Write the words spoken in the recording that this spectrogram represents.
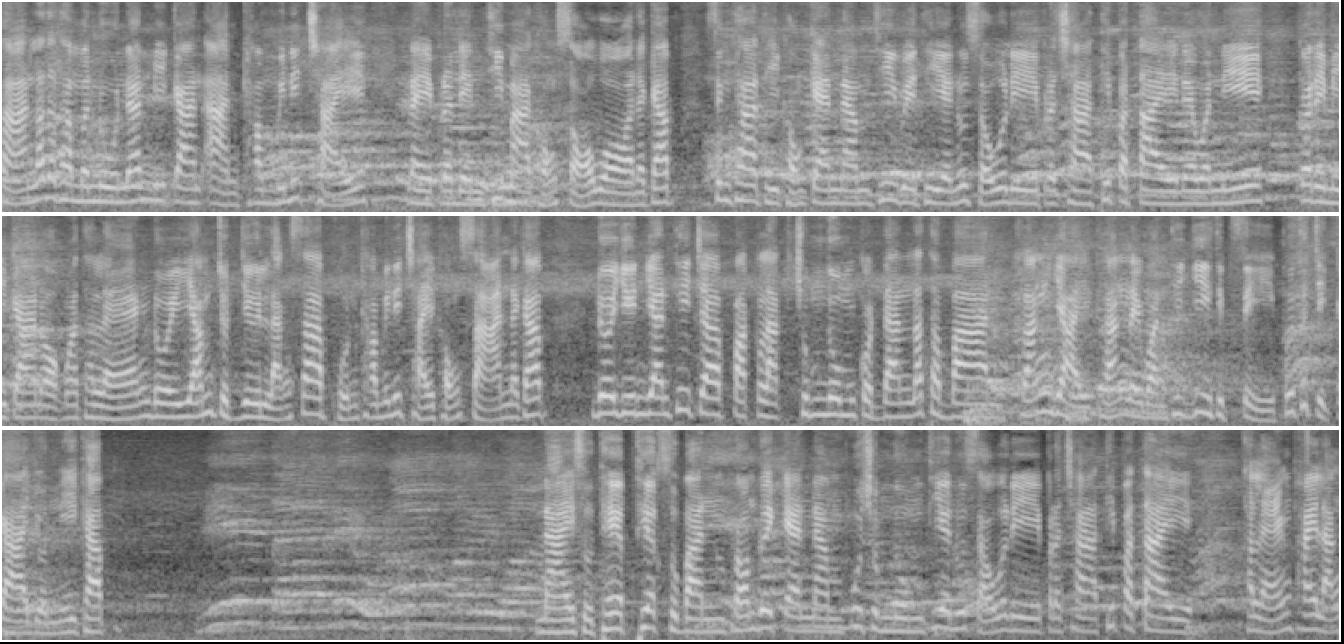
ศาลรัฐธรรมนูญนั้นมีการอ่านคำวินิจฉัยในประเด็นที่มาของสวนะครับซึ่งท่าทีของแกนนำที่เวทีอนุสาวรีย์ประชาธิปไตยในวันนี้ก็ได้มีการออกมาแถลง โดยย้ำจุดยืนหลังทราบผลคำวินิจฉัยของศาลนะครับโดยยืนยันที่จะปักหลักชุมนุมกดดันรัฐบาล ครั้งใหญ่ครั้งในวันที่ 24 พฤศจิกายนนี้ครับ นายสุเทพเทือกสุบรรณพร้อมด้วยแกนนำผู้ชุมนุมที่อนุสาวรีย์ประชาธิปไตย แถลงภายหลัง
